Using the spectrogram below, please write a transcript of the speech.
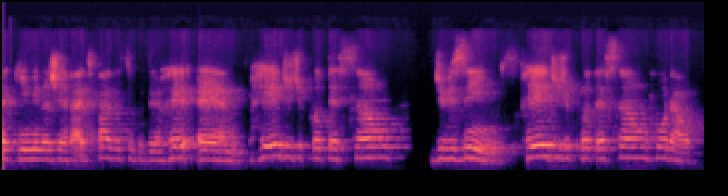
aqui em Minas Gerais faz assim, por exemplo, é, rede de proteção de vizinhos, rede de proteção rural.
